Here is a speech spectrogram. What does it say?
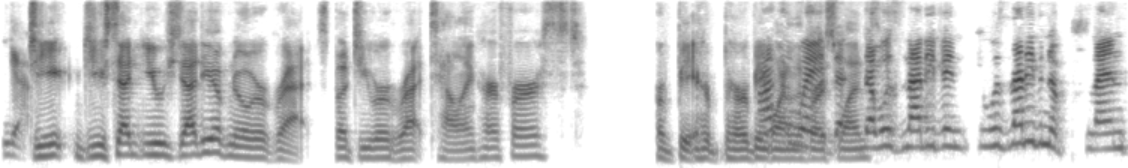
Yeah. Do you? Do you said you said you have no regrets, but do you regret telling her first? or be, her, her being one of the first that, ones? That was not even it was not even a planned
